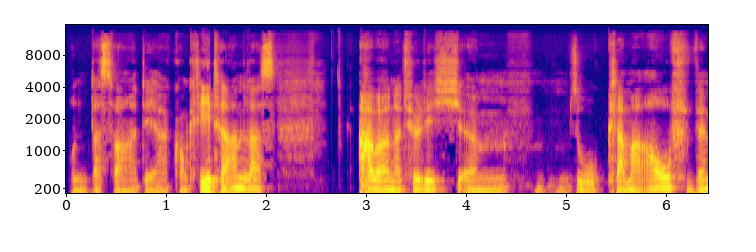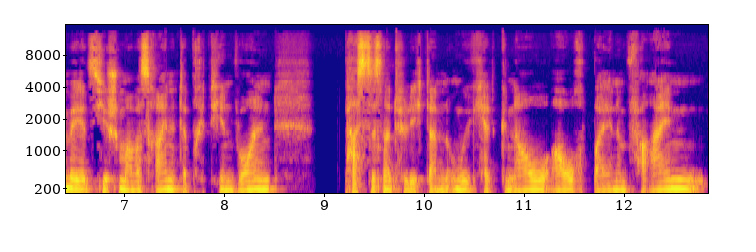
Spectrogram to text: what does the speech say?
Und das war der konkrete Anlass. Aber natürlich, ähm, so Klammer auf, wenn wir jetzt hier schon mal was reininterpretieren wollen, passt es natürlich dann umgekehrt genau auch bei einem Verein,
